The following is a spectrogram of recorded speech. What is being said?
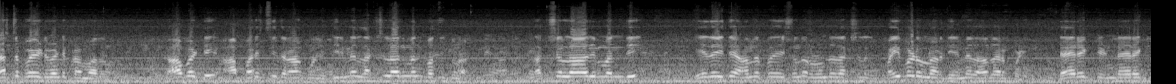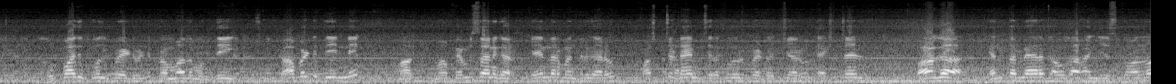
నష్టపోయేటువంటి ప్రమాదం. కాబట్టి ఆ పరిస్థితి రాకుండా దీని మీద లక్షలాది మంది బతుకుతున్నారు. లక్షలాది మంది ఏదైతే ఆంధ్రప్రదేశ్ ఉందో రెండు లక్షలకు పైబడి ఉన్నారు దీని మీద ఆధారపడి. డైరెక్ట్ ఇండైరెక్ట్ ఉపాధి కోల్పోయేటువంటి ప్రమాదం ఉంది. కాబట్టి దీన్ని మా మా పెంబసాని గారు కేంద్ర మంత్రి గారు ఫస్ట్ టైం చిలకూరుపేట వచ్చారు. టెక్స్టైల్ బాగా ఎంత మేరకు అవగాహన చేసుకోవాలో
